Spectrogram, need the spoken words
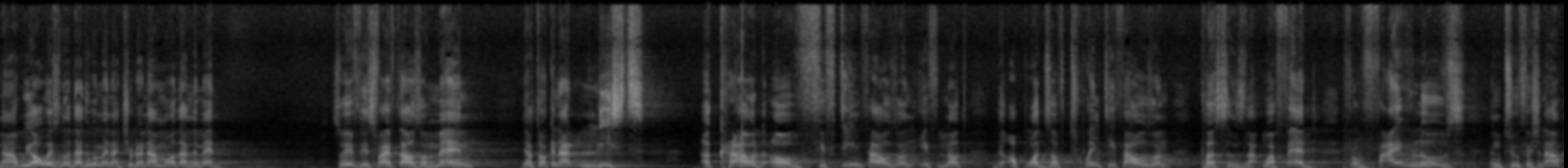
Now, we always know that the women and children are more than the men. So, if there's 5,000 men, you're talking at least a crowd of 15,000, if not the upwards of 20,000 persons that were fed from five loaves and two fish. Now,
